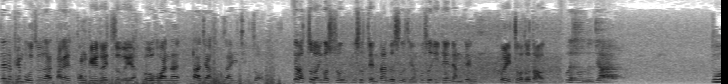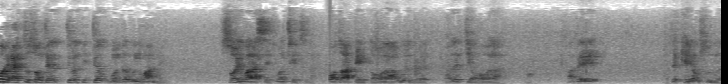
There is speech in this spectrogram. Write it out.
这个平埔族啊，大家公家在做啊，何况呢？大家在一起做的，要做一个食物不是简单的事情，不是一天两天可以做得到的。为什么人家？不会来注重这个这个这个我们的文化呢，所以我写这本册出来，包抓地图啦，有诶或者酒喝啦，或者或者刻书啦。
